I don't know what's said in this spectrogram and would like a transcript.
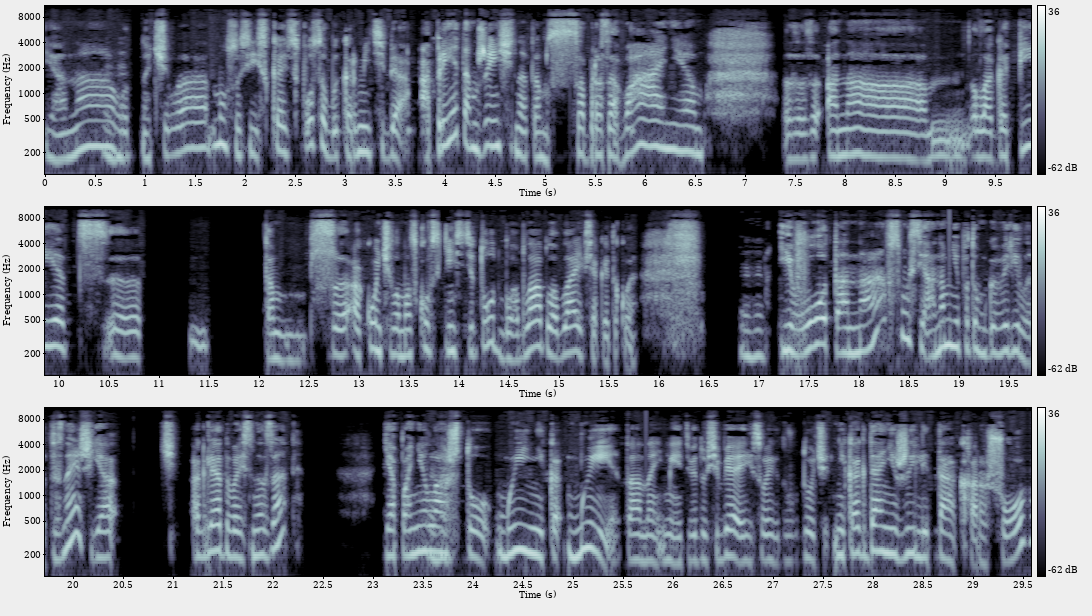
и она uh-huh. вот начала, ну, в смысле, искать способы кормить себя. А при этом женщина там с образованием, она логопед, э, там с, окончила Московский институт, бла-бла-бла-бла и всякое такое. Угу. И вот она, в смысле, она мне потом говорила, ты знаешь, я, оглядываясь назад, я поняла, угу. что мы, не, мы, это она имеет в виду себя и своих двух дочек, никогда не жили так хорошо,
